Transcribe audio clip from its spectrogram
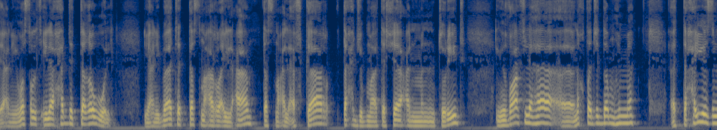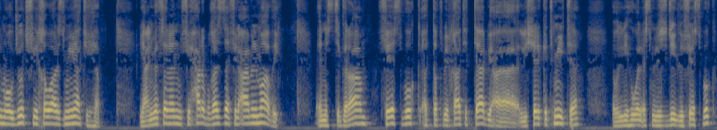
يعني وصلت إلى حد التغول. يعني باتت تصنع الرأي العام تصنع الأفكار تحجب ما تشاء عن من تريد. يضاف لها آه، نقطة جدا مهمة التحيز الموجود في خوارزمياتها. يعني مثلا في حرب غزة في العام الماضي. انستغرام فيسبوك التطبيقات التابعة لشركة ميتا واللي هو الاسم الجديد لفيسبوك.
